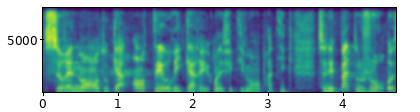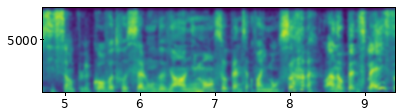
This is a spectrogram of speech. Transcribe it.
sereinement, en tout cas en théorie, car effectivement en pratique, ce n'est pas toujours aussi simple quand votre salon devient un immense open, enfin immense, un open space.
